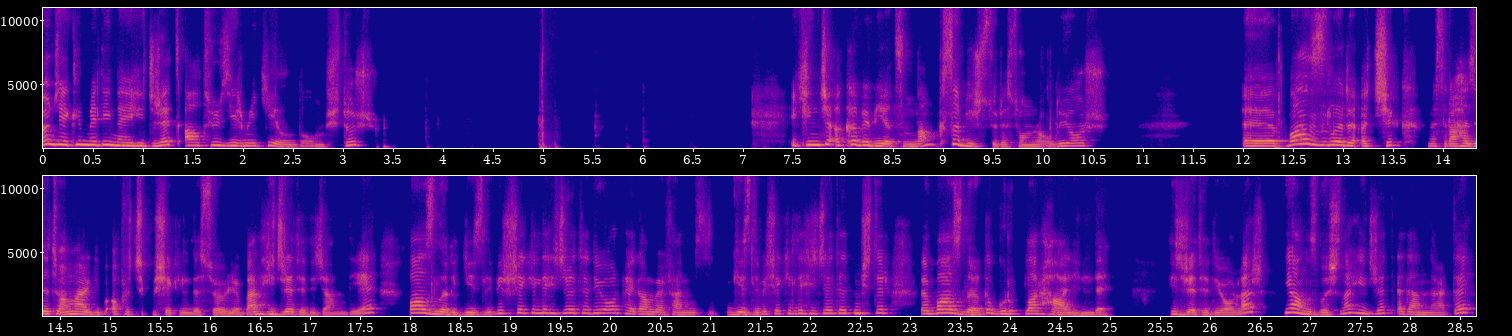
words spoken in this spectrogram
Öncelikle Medine'ye hicret 622 yılında olmuştur. İkinci Akabe biatından kısa bir süre sonra oluyor. Bazıları açık, mesela Hazreti Ömer gibi apaçık bir şekilde söylüyor, ben hicret edeceğim diye. Bazıları gizli bir şekilde hicret ediyor, Peygamber Efendimiz gizli bir şekilde hicret etmiştir ve bazıları da gruplar halinde hicret ediyorlar. Yalnız başına hicret edenler de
